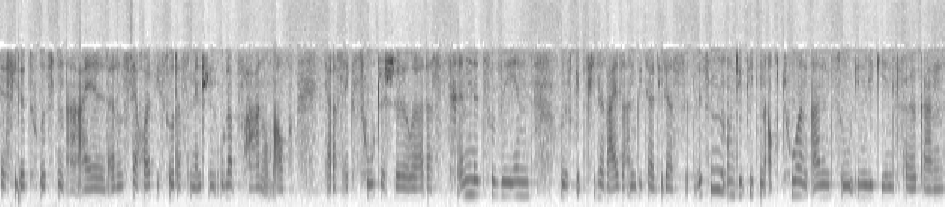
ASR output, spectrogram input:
der viele Touristen ereilt. Also es ist ja häufig so, dass Menschen in Urlaub fahren, um auch ja, das Exotische oder das Fremde zu sehen. Und es gibt viele Reiseanbieter, die das wissen und die bieten auch Touren an zu indigenen Völkern.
